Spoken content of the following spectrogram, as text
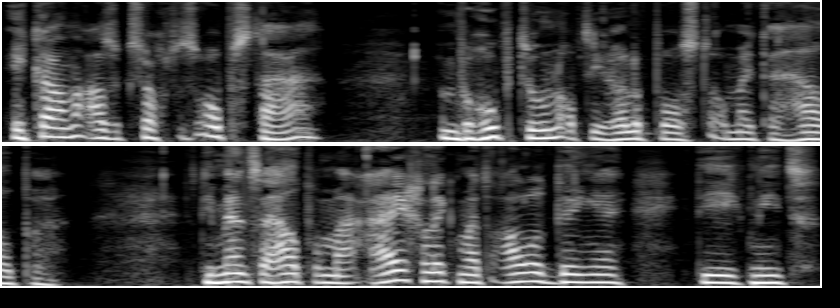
Ik kan, als ik ochtends opsta, een beroep doen op die hulppost om mij te helpen. Die mensen helpen me eigenlijk met alle dingen die ik niet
